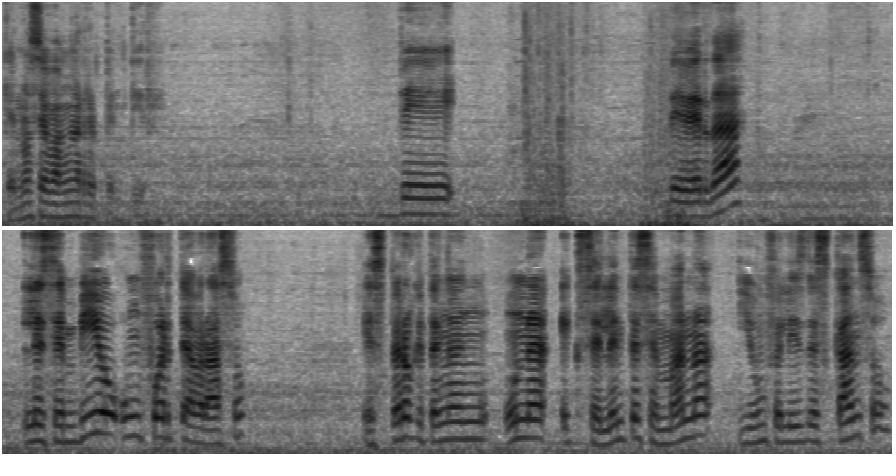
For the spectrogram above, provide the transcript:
que no se van a arrepentir. De, de verdad, les envío un fuerte abrazo. Espero que tengan una excelente semana y un feliz descanso.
